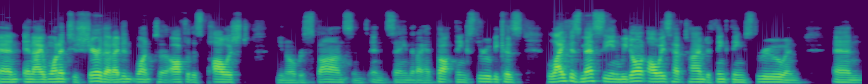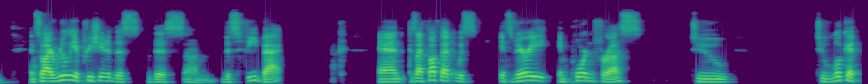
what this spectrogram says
and and I wanted to share that. I didn't want to offer this polished you know response and, and saying that i had thought things through because life is messy and we don't always have time to think things through and and and so i really appreciated this this um, this feedback. And because i thought that it was it's very important for us to to look at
